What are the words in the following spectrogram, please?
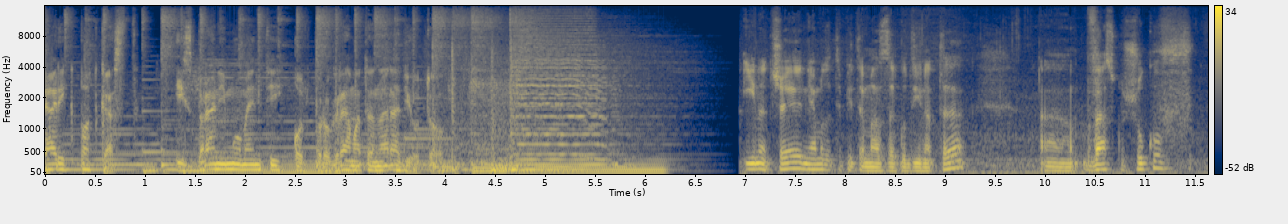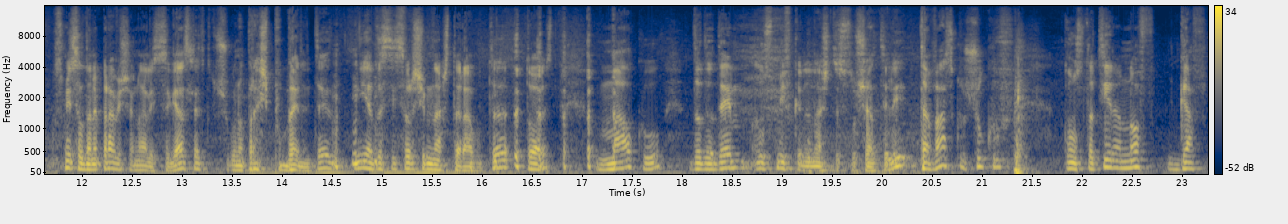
Дарик подкаст. Избрани моменти от програмата на радиото. Иначе няма да те питам аз за годината. А, Васко Шуков, в смисъл да не правиш анализ сега, след като ще го направиш по БНТ, ние да си свършим нашата работа, т.е. малко да дадем усмивка на нашите слушатели. Та Васко Шуков констатира нов гаф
